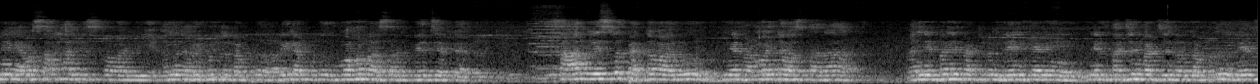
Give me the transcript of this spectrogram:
నేను ఎవరి సలహా తీసుకోవాలి అని అనుకుంటున్నప్పుడు అడిగినప్పుడు మోహన్ రావు సార్ పేరు చెప్పారు. సార్ వయసులో పెద్దవారు నేను రమ్మంటే వస్తారా? అన్ని ఇబ్బంది పెట్టడం దేనికని నేను తర్జన భర్జనలో ఉన్నప్పుడు లేదు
